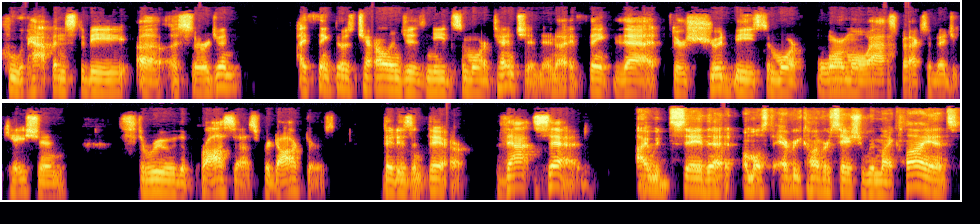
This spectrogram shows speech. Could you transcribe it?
who happens to be a, a surgeon I think those challenges need some more attention. And I think that there should be some more formal aspects of education through the process for doctors that isn't there. That said, I would say that almost every conversation with my clients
